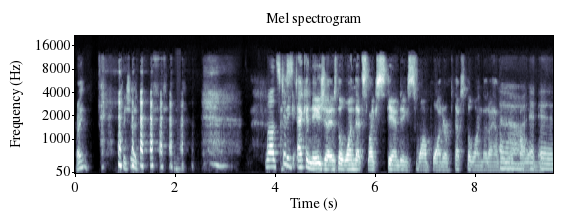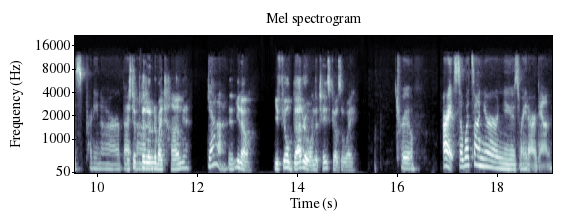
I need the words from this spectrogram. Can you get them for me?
right? They should. Well, it's just. I think echinacea is the one that's like standing swamp water. That's the one that I have a real uh, problem it with. It is pretty gnar. But used to put it um, under my tongue, yeah, and you know, you feel better when the taste goes away. true. All right. So what's on your news radar, Dan?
